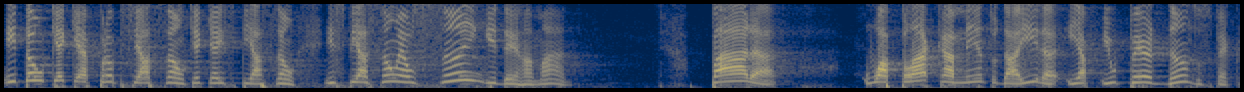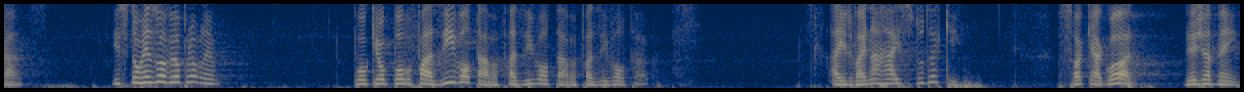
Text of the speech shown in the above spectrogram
Então, o que é propiciação? O que é expiação? Expiação é o sangue derramado para o aplacamento da ira e, a, e o perdão dos pecados. Isso não resolveu o problema. Porque o povo fazia e voltava, fazia e voltava, fazia e voltava. Aí ele vai narrar isso tudo aqui. Só que agora, veja bem.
